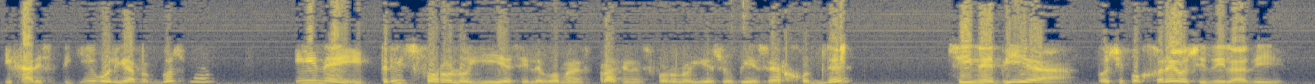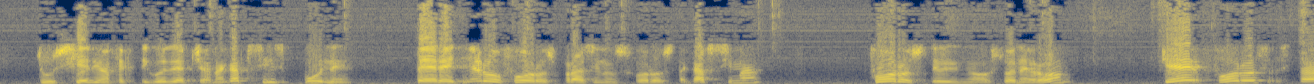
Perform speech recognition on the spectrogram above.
η χαριστική βολή για τον κόσμο είναι οι τρεις φορολογίες, οι λεγόμενες πράσινες φορολογίες οι οποίες έρχονται, συνεπία, ως υποχρέωση δηλαδή του σχέδιου ανθεκτικότητας της ανάκαψης, που είναι περαιτέρω φόρος, πράσινος φόρος στα καύσιμα, φόρος στο νερό και φόρος στα,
